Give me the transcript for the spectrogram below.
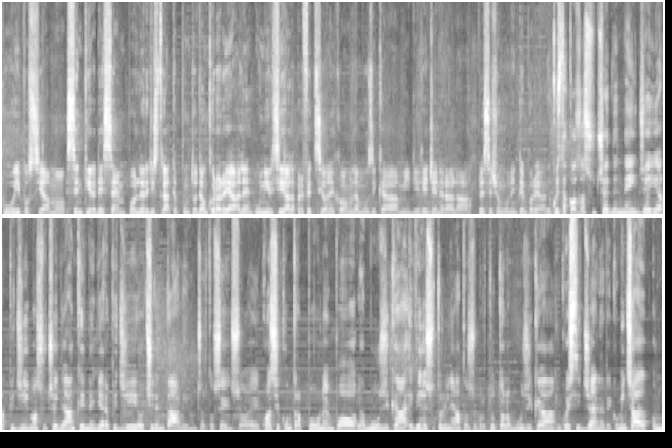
Cui possiamo sentire dei sample registrati appunto da un coro reale unirsi alla perfezione con la musica MIDI che genera la PlayStation 1 in tempo reale. Questa cosa succede nei JRPG ma succede anche negli RPG occidentali in un certo senso e qua si contrappone un po' la musica e viene sottolineata soprattutto la musica in questi generi. Comincia un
